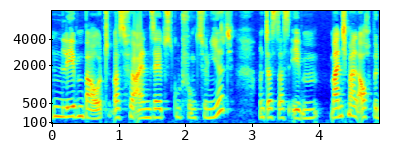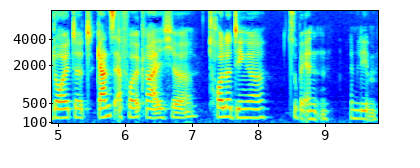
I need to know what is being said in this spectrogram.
ein Leben baut, was für einen selbst gut funktioniert und dass das eben manchmal auch bedeutet, ganz erfolgreiche, tolle Dinge zu beenden im Leben.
